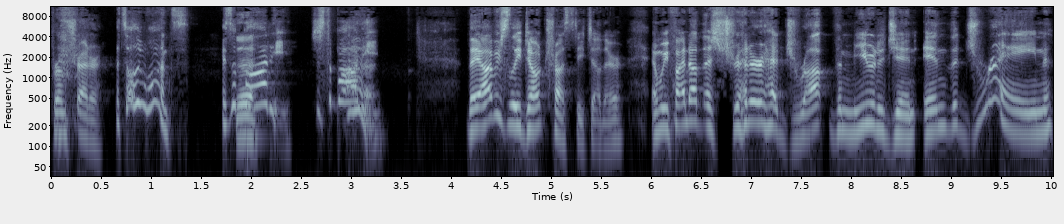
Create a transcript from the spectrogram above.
from Shredder. That's all he wants. It's a Yeah. body, just a body. Yeah. They obviously don't trust each other. And we find out that Shredder had dropped the mutagen in the drain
